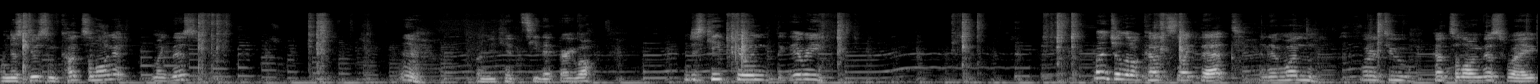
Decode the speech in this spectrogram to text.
and just do some cuts along it, like this. Eh, you can't see that very well. And just keep doing every bunch of little cuts like that. And then one, one or two cuts along this way.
